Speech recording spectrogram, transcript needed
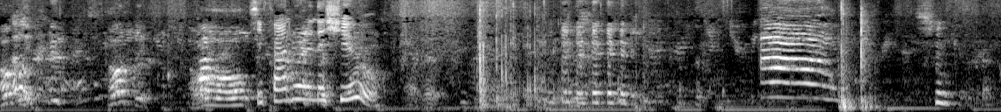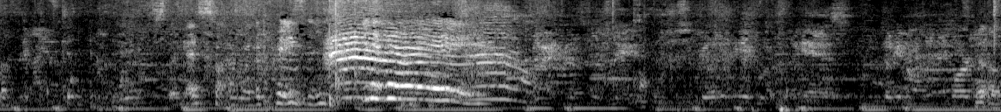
Oakley! Oakley! Oh! She found one in the shoe. I just want everyone to praise me. Yay! Uh-oh.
